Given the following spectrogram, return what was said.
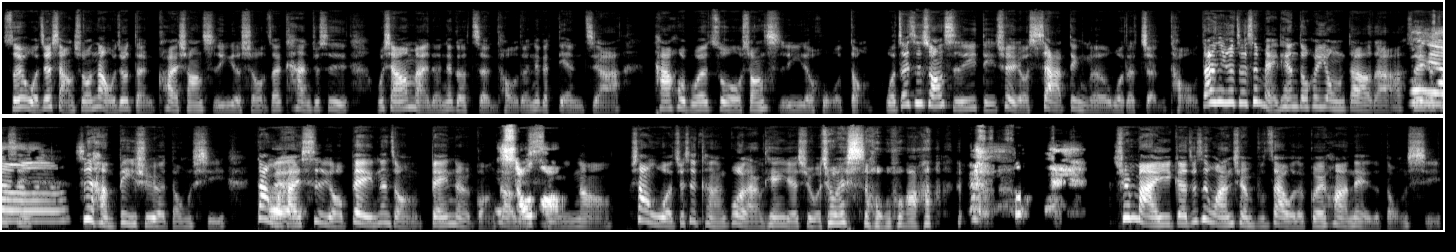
所以我就想说，那我就等快双十一的时候再看，就是我想要买的那个枕头的那个店家。他会不会做双十一的活动？我这次双十一的确有下定了我的枕头，但是因为这是每天都会用到的啊，所以这是是，很必须的东西。但我还是有被那种 banner 广告给洗脑，像我就是可能过两天，也许我就会 手滑 去买一个就是完全不在我的规划内的东西。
